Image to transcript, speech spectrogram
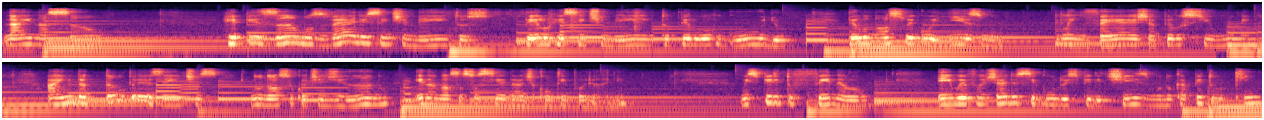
na inação. Repisamos velhos sentimentos pelo ressentimento, pelo orgulho, pelo nosso egoísmo, pela inveja, pelo ciúme, ainda tão presentes no nosso cotidiano e na nossa sociedade contemporânea. O espírito Fenelon, em o Evangelho segundo o Espiritismo, no capítulo 5,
